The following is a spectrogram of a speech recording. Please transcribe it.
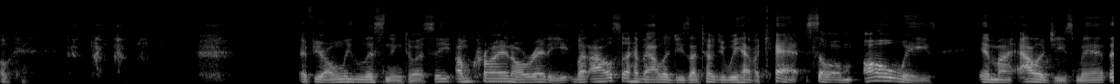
Okay. if you're only listening to us, see, I'm crying already, but I also have allergies. I told you we have a cat, so I'm always in my allergies, man.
